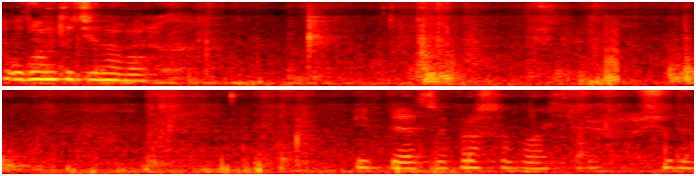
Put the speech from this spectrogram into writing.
Ідемо тоді наверх. Піпець, я просто бачу. Сюди.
